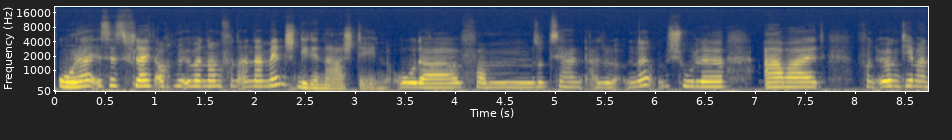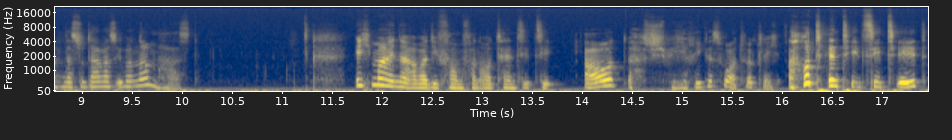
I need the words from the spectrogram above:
Oder ist es vielleicht auch nur übernommen von anderen Menschen, die dir nahestehen? Oder vom sozialen, also ne, Schule, Arbeit, von irgendjemandem, dass du da was übernommen hast. Ich meine aber die Form von Authentizität, Aut, schwieriges Wort, wirklich, Authentizität,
